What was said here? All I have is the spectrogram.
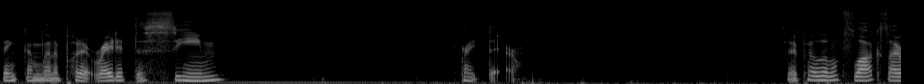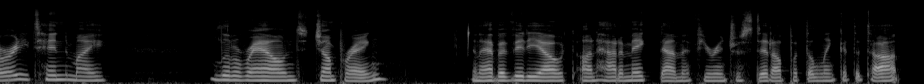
think I'm going to put it right at the seam. Right there. So I put a little flux. I already tinned my little round jump ring. And I have a video on how to make them if you're interested. I'll put the link at the top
